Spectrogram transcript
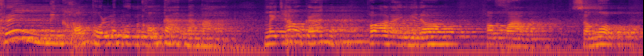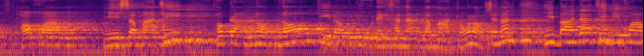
ครึ่งหนึ่งของผลบุญของการละหมาดไม่เท่ากัน เพราะอะไรพี่น้องเพราะความ สงบ เพราะความมีสมาธิ เพราะการนอบน้อมที่เราอยู่ในขณะละหมาดของเรา ฉะนั้นอิบาดะที่มีความ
